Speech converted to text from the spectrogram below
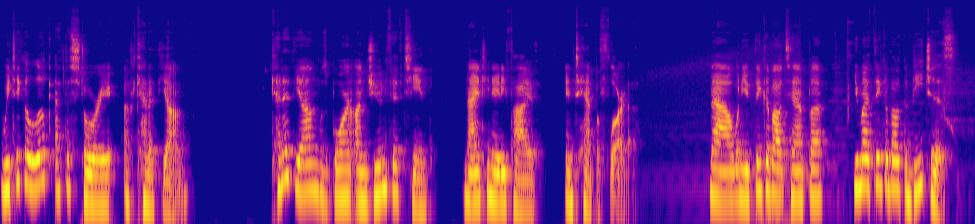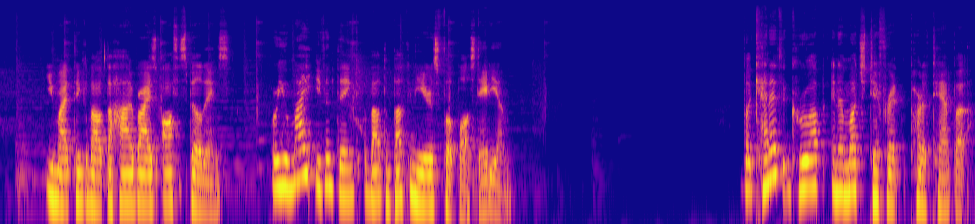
we take a look at the story of Kenneth Young. Kenneth Young was born on June 15, 1985, in Tampa, Florida. Now, when you think about Tampa, you might think about the beaches. You might think about the high rise office buildings. Or you might even think about the Buccaneers football stadium. But Kenneth grew up in a much different part of Tampa.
